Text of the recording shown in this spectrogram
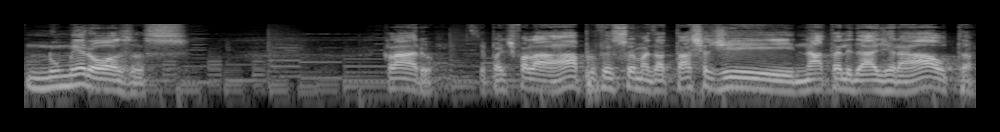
numerosas. Claro, você pode falar, ah, professor, mas a taxa de natalidade era alta.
